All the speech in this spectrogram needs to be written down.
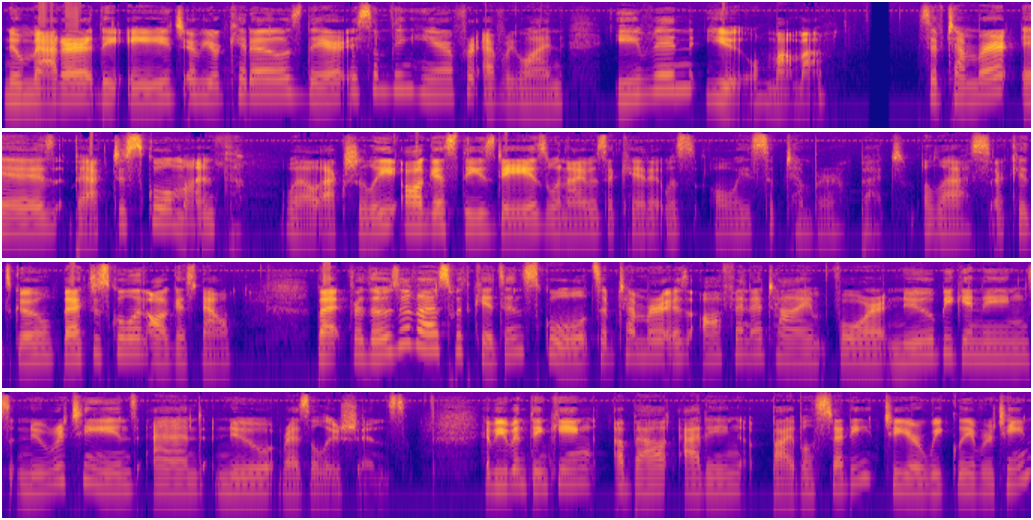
No matter the age of your kiddos, there is something here for everyone, even you, Mama. September is back to school month. Well, actually, August these days. When I was a kid, it was always September. But alas, our kids go back to school in August now. But for those of us with kids in school, September is often a time for new beginnings, new routines, and new resolutions. Have you been thinking about adding Bible study to your weekly routine?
